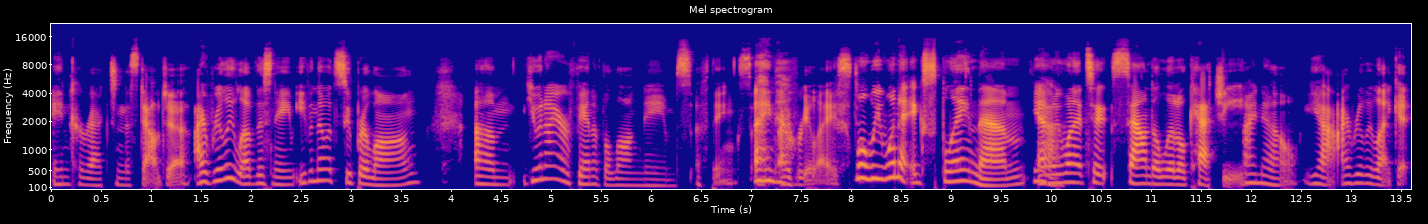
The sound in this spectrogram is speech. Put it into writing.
incorrect nostalgia? I really love this name, even though it's super long. Um, you and I are a fan of the long names of things. I know. I've realized. Well, we want to explain them and we want it to sound a little catchy. I know. Yeah, I really like it.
